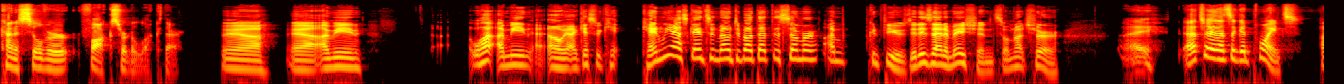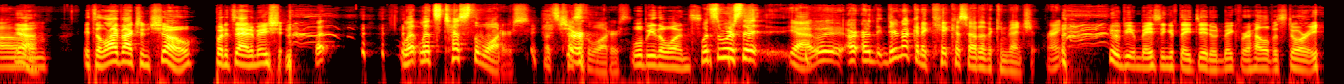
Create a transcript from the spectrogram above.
kind of silver fox sort of look there. Yeah, yeah. I mean, what? I mean, oh, I guess we can't. Can we ask Anson Mount about that this summer? I'm confused. It is animation, so I'm not sure. I that's a, that's a good point. Um, Yeah. It's a live action show, but it's animation. Let, let's test the waters. Let's Sure. test the waters. we'll be the ones. What's the worst that? Yeah, are, are they, they're not going to kick us out of the convention, right? It would be amazing if they did. It would make for a hell of a story.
